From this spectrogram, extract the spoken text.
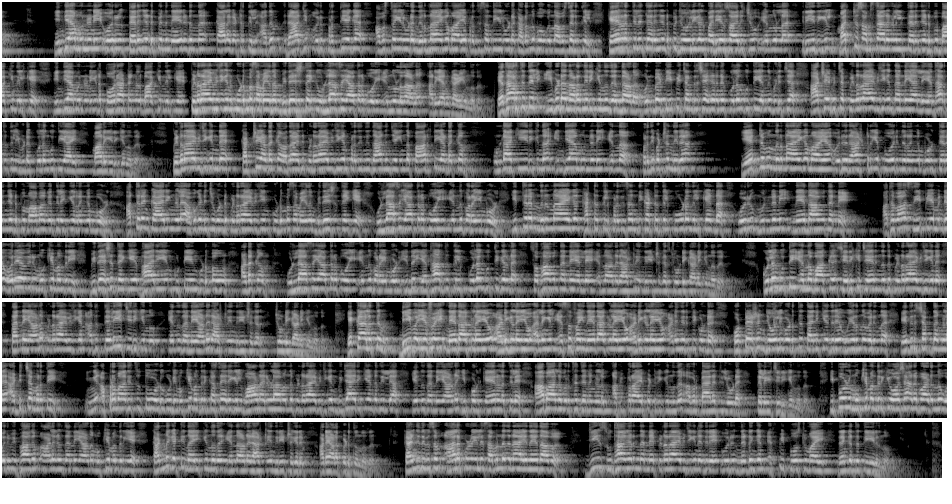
ഇന്ത്യ മുന്നണി ഒരു തെരഞ്ഞെടുപ്പിന് നേരിടുന്ന കാലഘട്ടത്തിൽ അതും രാജ്യം ഒരു പ്രത്യേക അവസ്ഥയിലൂടെ നിർണായകമായ പ്രതിസന്ധിയിലൂടെ കടന്നുപോകുന്ന അവസരത്തിൽ കേരളത്തിലെ തെരഞ്ഞെടുപ്പ് ജോലികൾ പര്യവസാനിച്ചു എന്നുള്ള രീതിയിൽ മറ്റു സംസ്ഥാനങ്ങളിൽ തെരഞ്ഞെടുപ്പ് ബാക്കി നിൽക്കെ ഇന്ത്യ മുന്നണിയുടെ പോരാട്ടങ്ങൾ ബാക്കി നിൽക്കെ പിണറായി വിജയൻ കുടുംബസമേതം വിദേശത്തേക്ക് ഉല്ലാസയാത്ര പോയി എന്നുള്ളതാണ് അറിയാൻ കഴിയുന്നത്. യഥാർത്ഥത്തിൽ ഇവിടെ നടന്നിരിക്കുന്നത് എന്താണ്? മുൻപ് ടി പി ചന്ദ്രശേഖരനെ കുലംകുത്തി എന്ന് വിളിച്ച് ആക്ഷേപിച്ച പിണറായി വിജയൻ തന്നെയല്ലേ യഥാർത്ഥത്തിൽ ഇവിടെ കുലംകുത്തിയായി മാറിയിരിക്കുന്നത്? പിണറായി വിജയന്റെ കക്ഷി അടക്കം അതായത് പിണറായി വിജയൻ പ്രതിനിധാനം ചെയ്യുന്ന പാർട്ടി അടക്കം ഉണ്ടാക്കിയിരിക്കുന്ന ഇന്ത്യ മുന്നണി എന്ന പ്രതിപക്ഷ നിര ഏറ്റവും നിർണായകമായ ഒരു രാഷ്ട്രീയ പോരിനിറങ്ങുമ്പോൾ തെരഞ്ഞെടുപ്പ് മാമാങ്കത്തിലേക്ക് ഇറങ്ങുമ്പോൾ അത്തരം കാര്യങ്ങളെ അവഗണിച്ചുകൊണ്ട് പിണറായി വിജയൻ കുടുംബസമേതം വിദേശത്തേക്ക് ഉല്ലാസയാത്ര പോയി എന്ന് പറയുമ്പോൾ ഇത്തരം നിർണായക ഘട്ടത്തിൽ പ്രതിസന്ധി ഘട്ടത്തിൽ കൂടെ നിൽക്കേണ്ട ഒരു മുന്നണി നേതാവ് തന്നെ അഥവാ സി പി എമ്മിന്റെ ഒരേ ഒരു മുഖ്യമന്ത്രി വിദേശത്തേക്ക് ഭാര്യയും കുട്ടിയും കുടുംബവും അടക്കം ഉല്ലാസയാത്ര പോയി എന്ന് പറയുമ്പോൾ ഇത് യഥാർത്ഥത്തിൽ കുലംകുത്തികളുടെ സ്വഭാവം തന്നെയല്ലേ എന്നാണ് രാഷ്ട്രീയ നിരീക്ഷകർ ചൂണ്ടിക്കാണിക്കുന്നത്. കുലംകുത്തി എന്ന വാക്ക് ശരിക്ക് ചേരുന്നത് പിണറായി വിജയന് തന്നെയാണ്. പിണറായി വിജയൻ അത് തെളിയിച്ചിരിക്കുന്നു എന്ന് തന്നെയാണ് രാഷ്ട്രീയ നിരീക്ഷകർ ചൂണ്ടിക്കാണിക്കുന്നത്. എക്കാലത്തും ഡിവൈഎഫ്ഐ നേതാക്കളെയോ അണികളെയോ അല്ലെങ്കിൽ എസ് എഫ് ഐ നേതാക്കളെയോ അണികളെയോ അണിനിർത്തിക്കൊണ്ട് കൊട്ടേഷൻ ജോലി കൊടുത്ത് തനിക്കെതിരെ ഉയർന്നു വരുന്ന എതിർ ശബ്ദങ്ങളെ അടിച്ചമർത്തി ഇങ്ങ അപ്രമാദിത്വത്തോടുകൂടി മുഖ്യമന്ത്രി കസേരയിൽ വാണരുളാമെന്ന് പിണറായി വിജയൻ വിചാരിക്കേണ്ടതില്ല എന്ന് തന്നെയാണ് ഇപ്പോൾ കേരളത്തിലെ ആബാലവൃദ്ധ ജനങ്ങളും അഭിപ്രായപ്പെട്ടിരിക്കുന്നത് അവർ ബാലറ്റിലൂടെ തെളിയിച്ചിരിക്കുന്നത്. ഇപ്പോഴും മുഖ്യമന്ത്രിക്ക് ഓശാന പാടുന്ന ഒരു വിഭാഗം ആളുകൾ തന്നെയാണ് മുഖ്യമന്ത്രിയെ കണ്ണുകെട്ടി നയിക്കുന്നത് എന്നാണ് രാഷ്ട്രീയ നിരീക്ഷകരും അടയാളപ്പെടുത്തുന്നത്. കഴിഞ്ഞ ദിവസം ആലപ്പുഴയിലെ സമുന്നതനായ നേതാവ് ജി സുധാകരൻ തന്നെ പിണറായി വിജയനെതിരെ ഒരു നെടുങ്കൻ എഫ് പോസ്റ്റുമായി രംഗത്തെത്തിയിരുന്നു.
